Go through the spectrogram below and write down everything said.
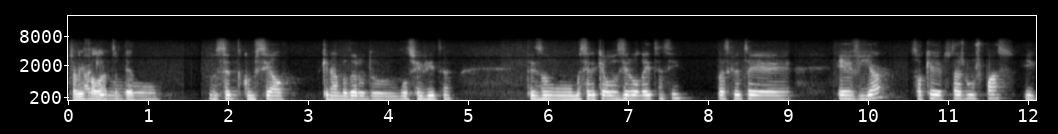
já ouvi Há falar, de certeza. no, no centro comercial, aqui na Amadora do Dolce Vita, tens um- uma cena que é o Zero Latency. Basicamente é, é VR, só que é, tu estás num espaço e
